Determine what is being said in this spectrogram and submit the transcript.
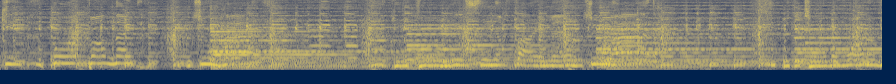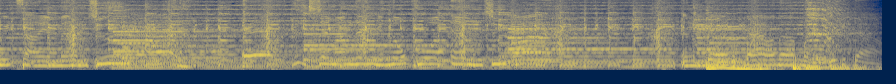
keep up all night. I'm too high.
